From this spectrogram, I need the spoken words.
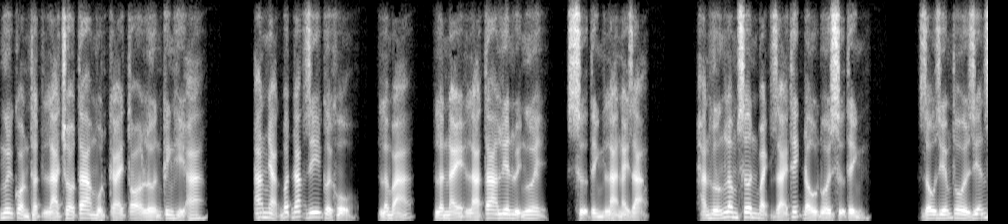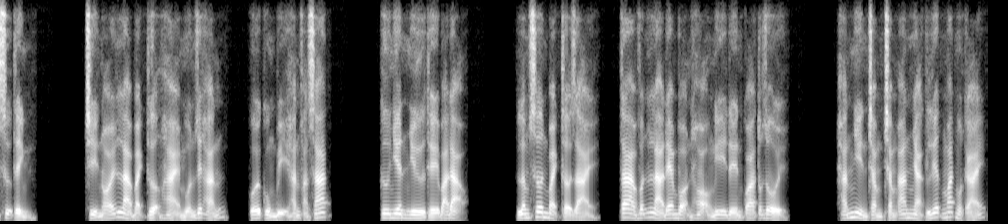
ngươi còn thật là cho ta một cái to lớn kinh hỉ a. An nhạc bất đắc dĩ cười khổ, lâm bá lần này là ta liên lụy ngươi, sự tình là này dạng. Hắn hướng lâm sơn bạch giải thích đầu đuôi sự tình. Dấu diếm thôi diễn sự tình. Chỉ nói là bạch thượng hải muốn giết hắn, cuối cùng bị hắn phản sát cư nhiên như thế bá đạo. Lâm sơn bạch thở dài, ta vẫn là đem bọn họ nghĩ đến quá tốt rồi. Hắn nhìn chằm chằm an nhạc liếc mắt một cái,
